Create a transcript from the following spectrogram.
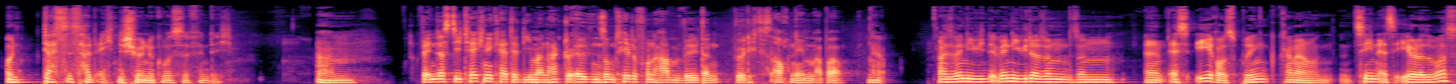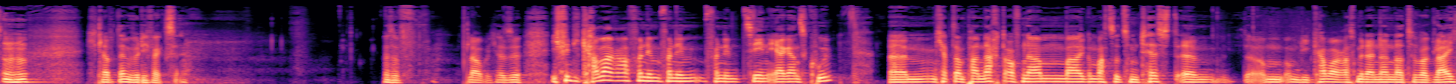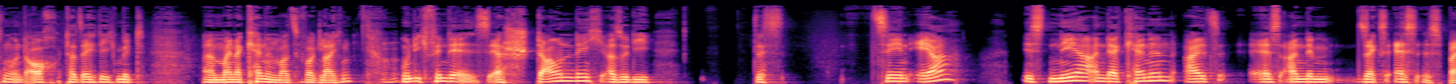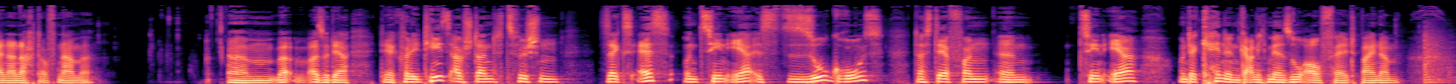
Und das ist halt echt eine schöne Größe, finde ich. Ähm, Wenn das die Technik hätte, die man aktuell in so einem Telefon haben will, dann würde ich das auch nehmen, aber. Ja. Also wenn die, wenn die wieder so ein, so ein äh, SE rausbringen, keine Ahnung, 10 SE oder sowas, mhm. ich glaube, dann würde ich wechseln. Also glaube ich. Also ich finde die Kamera von dem von dem von dem 10R ganz cool. Ähm, ich habe da ein paar Nachtaufnahmen mal gemacht, so zum Test, ähm, um, um die Kameras miteinander zu vergleichen und auch tatsächlich mit äh, meiner Canon mal zu vergleichen. Und ich finde es erstaunlich, also die, das 10R ist näher an der Canon, als es an dem 6S ist bei einer Nachtaufnahme. Ähm, also der, der Qualitätsabstand zwischen 6S und 10R ist so groß, dass der von ähm, 10R und der Canon gar nicht mehr so auffällt bei einem,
